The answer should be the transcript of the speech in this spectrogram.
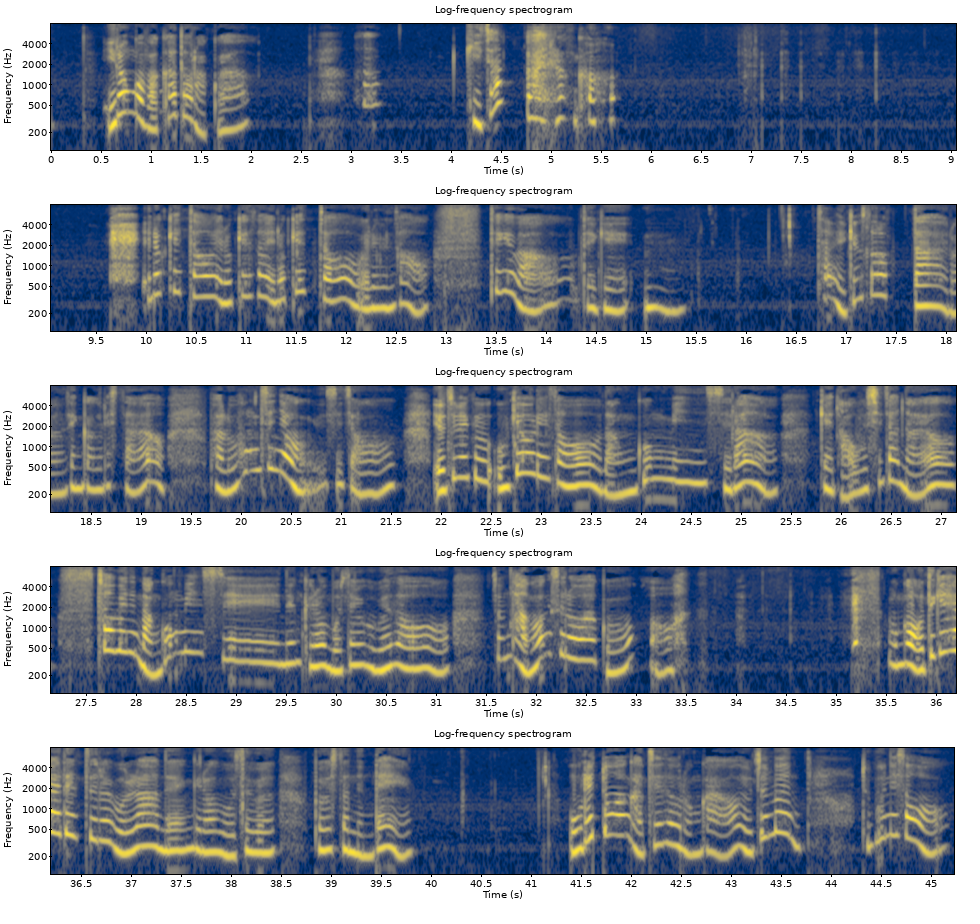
이런 거 막 하더라고요. 기자? 이런 거. 이렇게 했죠, 이렇게 해서, 이렇게 했죠. 이러면서 되게 막, 되게, 음, 참 애교스럽다, 이런 생각을 했어요. 바로 홍진영 씨죠. 요즘에 그 우결에서 남궁민 씨랑 이렇게 나오시잖아요. 처음에는 남궁민 씨는 그런 모습을 보면서 좀 당황스러워하고, 어, 뭔가 어떻게 해야 될지를 몰라 하는 그런 모습을 보였었는데, 오랫동안 같이 해서 그런가요? 요즘은 두 분이서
